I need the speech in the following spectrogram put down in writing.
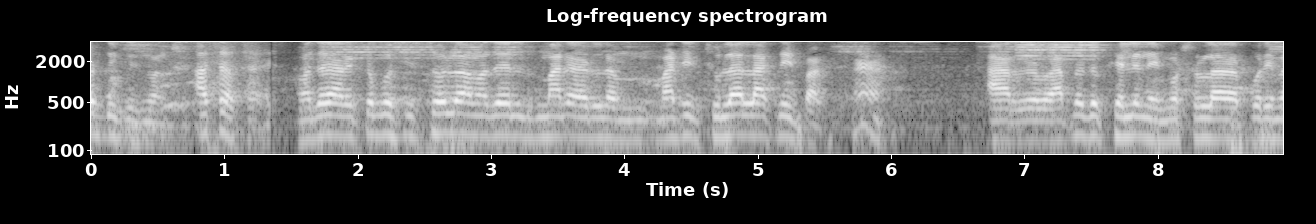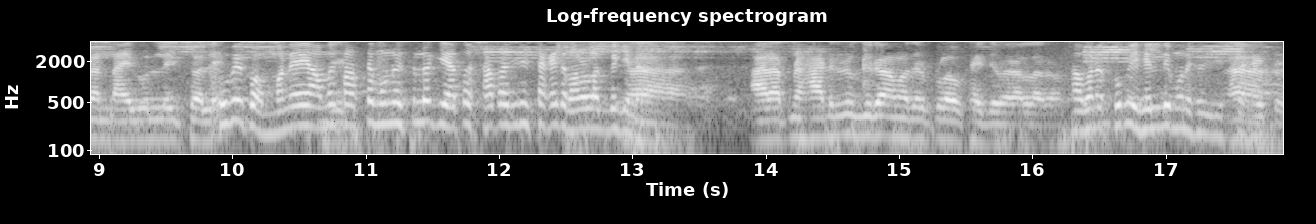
আর দুই পিস মাংস। আচ্ছা আচ্ছা। আমাদের আরেকটা বৈশিষ্ট্য হলো আমাদের মাটির চুলা লাকড়ির পাক হ্যাঁ? আর আপনি তো খেলে নেই মশলা পরিমাণ নাই বললেই চলে। খুবই কম। মানে আমি ফার্স্টে মনে হয়েছিল কি এত সাদা জিনিসটা খাইতে ভালো লাগবে কিনা? হ্যাঁ, আর আপনার হাড়ের রুগীরা আমাদের পোলাও খাইতে পারে আল্লাহ হ্যাঁ, মানে খুবই হেলদি মনে হচ্ছে জিনিসটা হ্যাঁ। খাইতে।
